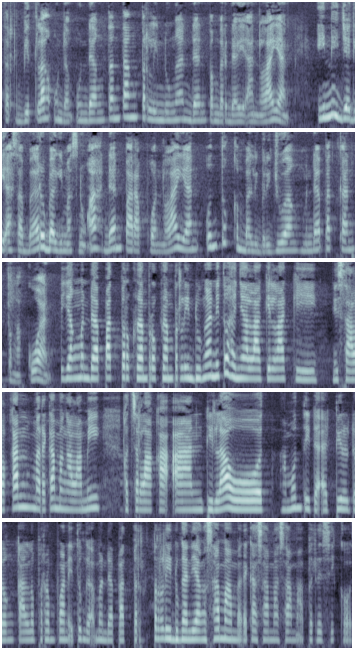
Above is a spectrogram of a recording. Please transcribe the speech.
terbitlah Undang-Undang tentang Perlindungan dan Pemberdayaan Nelayan. Ini jadi asa baru bagi Mas Nuah dan para puan nelayan untuk kembali berjuang mendapatkan pengakuan. Yang mendapat program-program perlindungan itu hanya laki-laki. Misalkan mereka mengalami kecelakaan di laut, namun tidak adil dong kalau perempuan itu nggak mendapat per perlindungan yang sama, mereka sama-sama berisiko.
